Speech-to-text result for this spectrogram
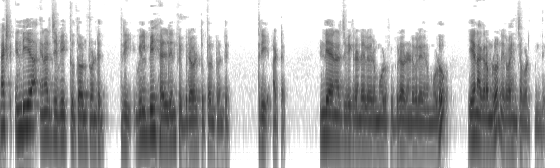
next India energy week two thousand twenty three will be held in February two thousand twenty three at India energy week రెండు వేల ఇరవై మూడు ఫిబ్రవరి రెండు వేల ఇరవై మూడు ఏ నగరంలో నిర్వహించబడుతుంది?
